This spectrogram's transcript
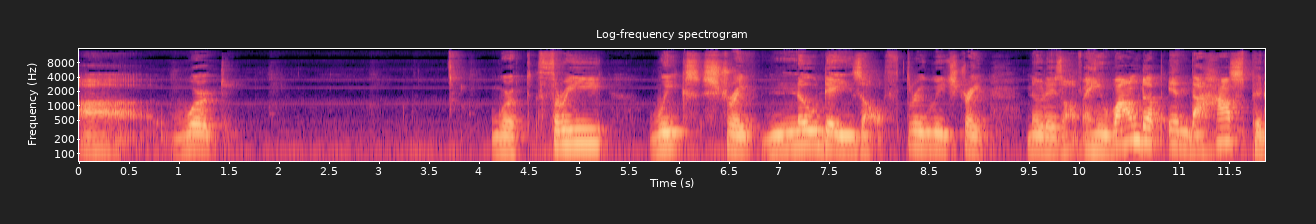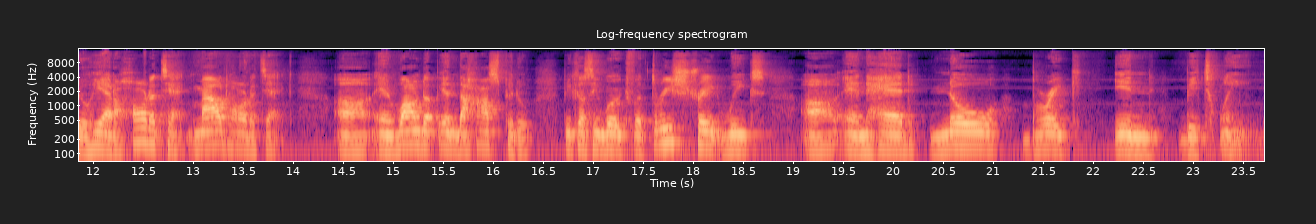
uh, worked worked three weeks straight, no days off. Three weeks straight, no days off, and he wound up in the hospital. He had a heart attack, mild heart attack. Uh, and wound up in the hospital because he worked for three straight weeks uh, and had no break in between.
